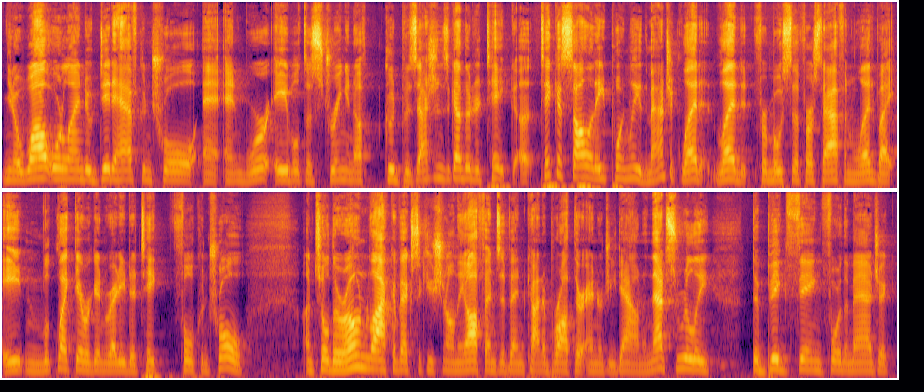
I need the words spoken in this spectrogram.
you know, while Orlando did have control and, and were able to string enough good possessions together to take a, take a solid eight point lead, the Magic led led for most of the first half and led by eight and looked like they were getting ready to take full control until their own lack of execution on the offensive end kind of brought their energy down. And that's really the big thing for the Magic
